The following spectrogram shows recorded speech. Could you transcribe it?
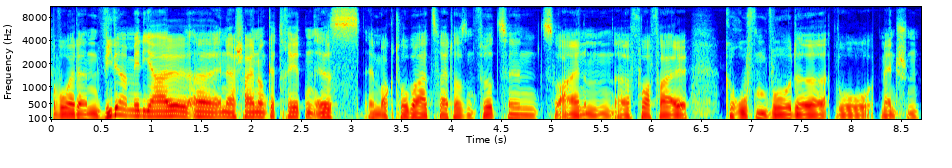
wo er dann wieder medial äh, in Erscheinung getreten ist. Im Oktober 2014 zu einem äh, Vorfall gerufen wurde, wo Menschen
